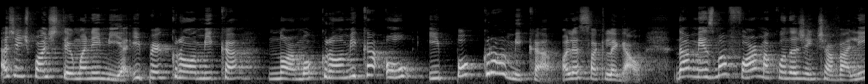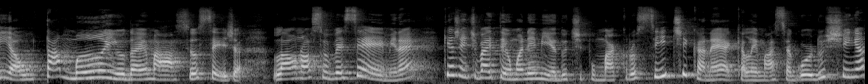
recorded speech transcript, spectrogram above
a gente pode ter uma anemia hipercrômica, normocrômica ou hipocrômica. Olha só que legal. Da mesma forma, quando a gente avalia o tamanho da hemácia, ou seja, lá o nosso VCM, né? Que a gente vai ter uma anemia do tipo macrocítica, né? Aquela hemácia gorduchinha,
